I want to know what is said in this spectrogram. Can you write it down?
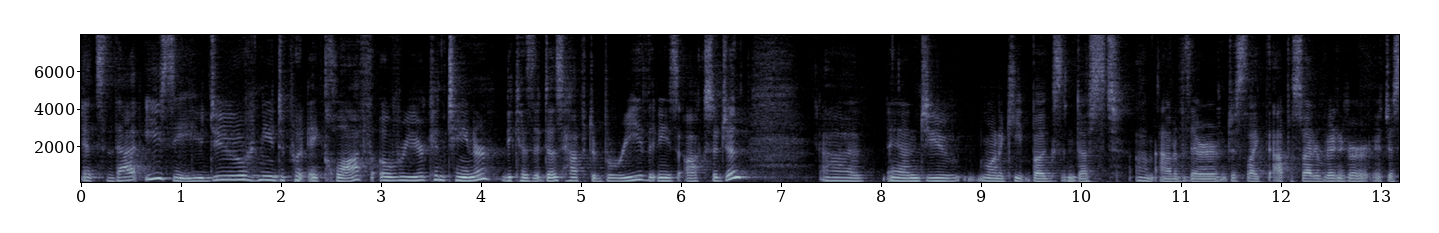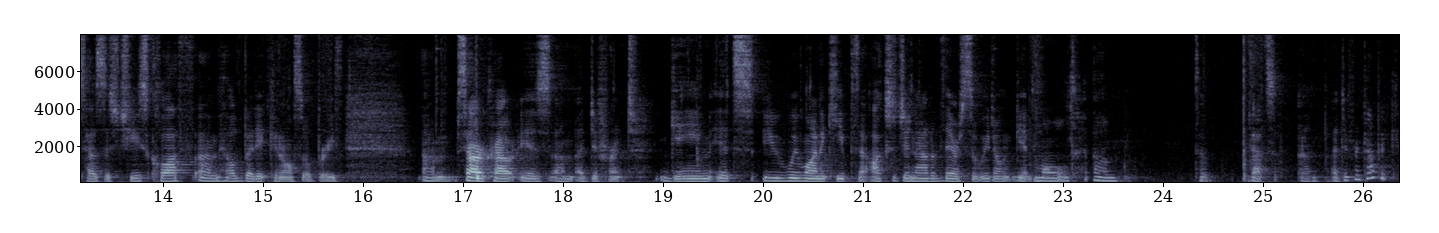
It's that easy. You do need to put a cloth over your container because it does have to breathe. It needs oxygen. Uh, and you want to keep bugs and dust um, out of there, just like the apple cider vinegar. It just has this cheesecloth um, held, but it can also breathe. Um, sauerkraut is um, a different game. It's you, we want to keep the oxygen out of there so we don't get mold. Um, so that's um, a different topic.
